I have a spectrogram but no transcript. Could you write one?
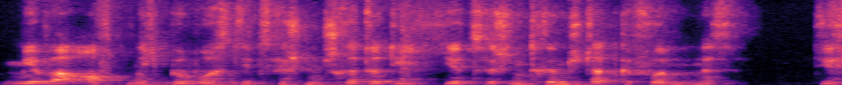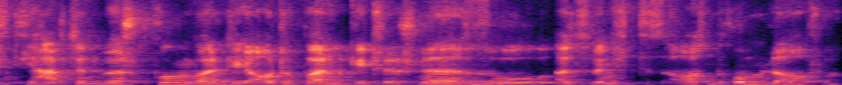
mir war oft nicht bewusst, die Zwischenschritte, die hier zwischendrin stattgefunden ist, die, die habe ich dann übersprungen, weil die Autobahn geht ja schneller so, als wenn ich das außen rumlaufe.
